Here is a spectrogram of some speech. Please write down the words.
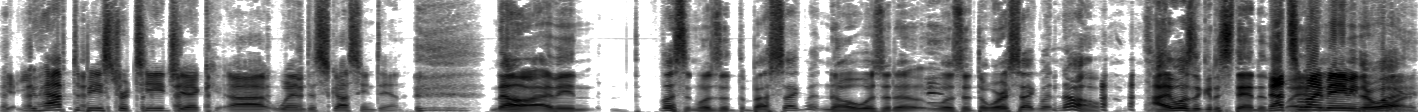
Yeah, you have to be strategic uh, when discussing Dan. No, I mean, listen, was it the best segment? No. Was it a was it the worst segment? No. I wasn't going to stand in That's the what way I'm aiming either for. way.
